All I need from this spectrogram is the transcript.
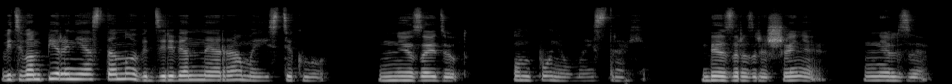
Ведь вампира не остановит деревянная рама и стекло. «Не зайдет». Он понял мои страхи. «Без разрешения нельзя».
